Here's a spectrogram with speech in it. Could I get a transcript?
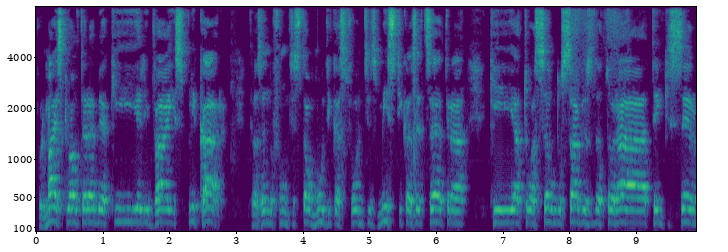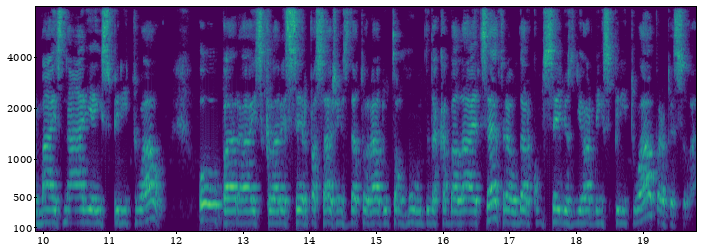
Por mais que o Alter aqui ele vai explicar, trazendo fontes talmúdicas, fontes místicas, etc., que a atuação dos sábios da Torá tem que ser mais na área espiritual ou para esclarecer passagens da Torá, do Talmud, da Kabbalah, etc., ou dar conselhos de ordem espiritual para a pessoa,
